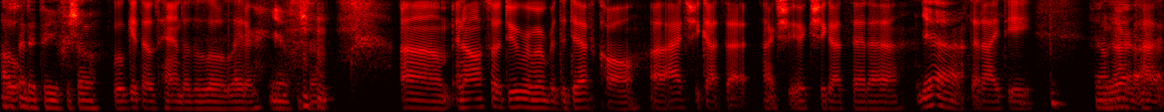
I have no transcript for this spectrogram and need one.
I'll We'll- send it to you for sure. We'll get those handles a little later. Yeah, for sure. Um, and I also do remember the Def Call. Uh, I actually got that. I actually, actually got that. Uh, yeah, that ID. hell yeah.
